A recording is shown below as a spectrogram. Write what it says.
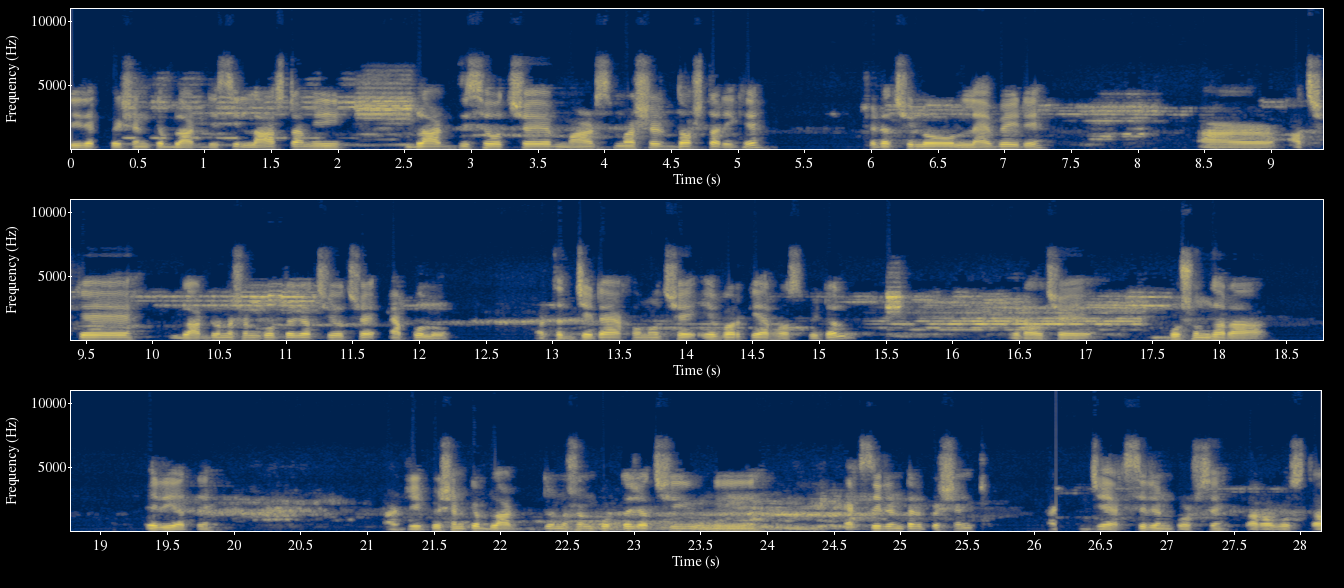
ডিরেক্ট পেশেন্টকে ব্লাড দিছি। লাস্ট আমি ব্লাড দিছি হচ্ছে মার্চ মাসের দশ তারিখে। সেটা ছিল ল্যাবেডে আর আজকে ব্লাড ডোনেশন করতে যাচ্ছি হচ্ছে অ্যাপোলো, অর্থাৎ যেটা এখন হচ্ছে এভার কেয়ার হসপিটাল, এটা হচ্ছে বসুন্ধরা এরিয়াতে। আর যে পেশেন্টকে ব্লাড ডোনেশন করতে যাচ্ছি, উনি অ্যাক্সিডেন্টের পেশেন্ট যে অ্যাক্সিডেন্ট করছে, তার অবস্থা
